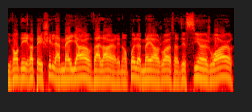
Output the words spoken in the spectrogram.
Ils vont repêcher la meilleure valeur et non pas le meilleur joueur. C'est-à-dire si un joueur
